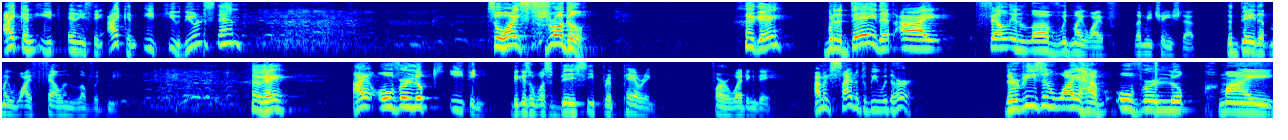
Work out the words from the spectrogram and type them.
I can eat anything. I can eat you. Do you understand? so I struggle. Okay? But the day that I fell in love with my wife, let me change that. The day that my wife fell in love with me. Okay? I overlooked eating because I was busy preparing for our wedding day. I'm excited to be with her. The reason why I have overlooked my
